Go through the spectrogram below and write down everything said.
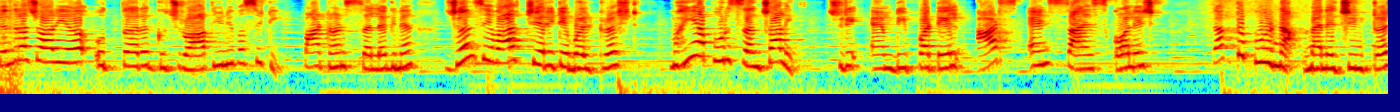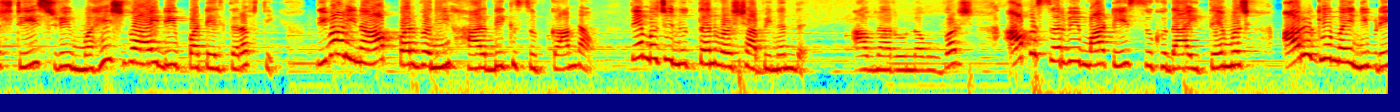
ચંદ્રાચાર્ય, ઉત્તર ગુજરાત યુનિવર્સિટી, પાટણ સંલગ્ન જનસેવા ચેરિટેબલ ટ્રસ્ટ મહિયાપુર સંચાલિત Shri M D Patel arts and science college તખ્તપુરના managing trustee Shri Maheshbhai D Patel તરફથી દિવાળીના પર્વની હાર્દિક શુભકામનાઓ તેમજ નૂતન વર્ષાભિનંદન. આવનારું નવું વર્ષ આપ સર્વે માટે સુખદાયી તેમજ આરોગ્યમય નીવડે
